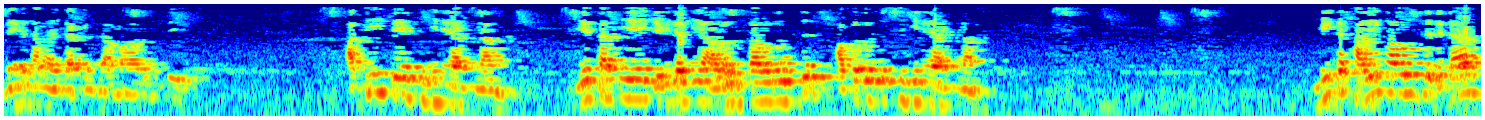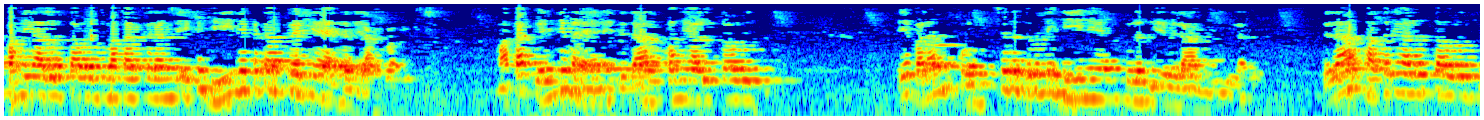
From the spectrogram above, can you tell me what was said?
මේක තමයි දකින්න අමාරු දේ. අතීතයේ සිහිනයක් නම් ගිය සතියේ ගෙවිලා ගිය අලුත් අවුරුද්ද අපදුත් සිහිනයක් නම් මේක කලින් අවුරුද්ද 2005 අලුත් අවුරුද්ද මතක් කරන්නේ ඒක දීනකටත් වැඩි ඈත දෙයක් වගේ. මතක් වෙන්නේම නැහැ 2005 අලුත් අවුරුද්ද. ඒ බලන්න කොච්චර දුරට දීනය තුල දිය වෙලා ගිහිල්ලාද. 2004 අලුත් අවුරුද්ද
